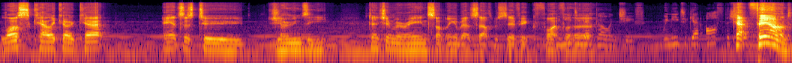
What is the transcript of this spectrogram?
Lost Calico Cat. Answers to Jonesy. Attention Marines. Something about South Pacific. Fight We for her. get going, Chief. We need to get off the Cat ship. found!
